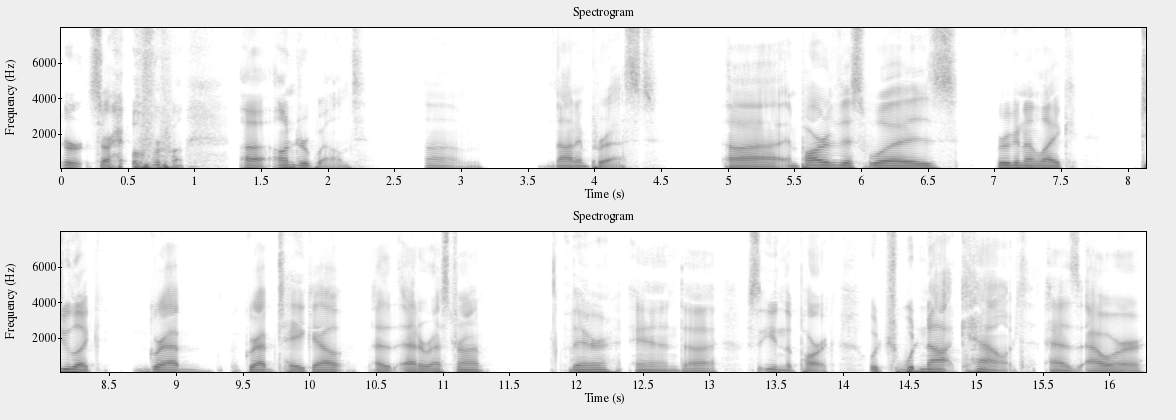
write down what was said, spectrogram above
Or sorry overwhelmed uh underwhelmed. Um not impressed. Uh and part of this was we are gonna like do like grab grab takeout at, at a restaurant there and uh just eat in the park which would not count as our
